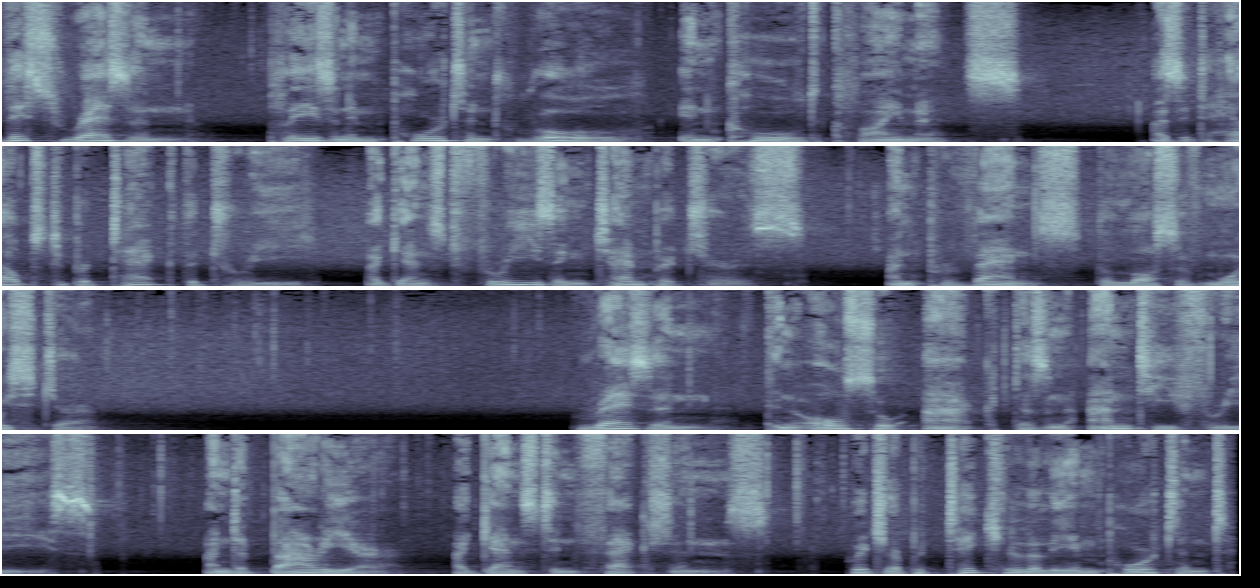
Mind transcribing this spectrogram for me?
This resin plays an important role in cold climates as it helps to protect the tree against freezing temperatures and prevents the loss of moisture. Resin can also act as an antifreeze and a barrier against infections, which are particularly important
